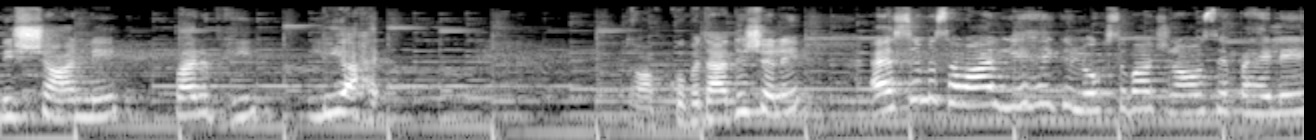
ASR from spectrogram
निशाने पर भी लिया है। तो आपको बताते चले। ऐसे में सवाल यह है कि लोकसभा चुनाव से पहले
